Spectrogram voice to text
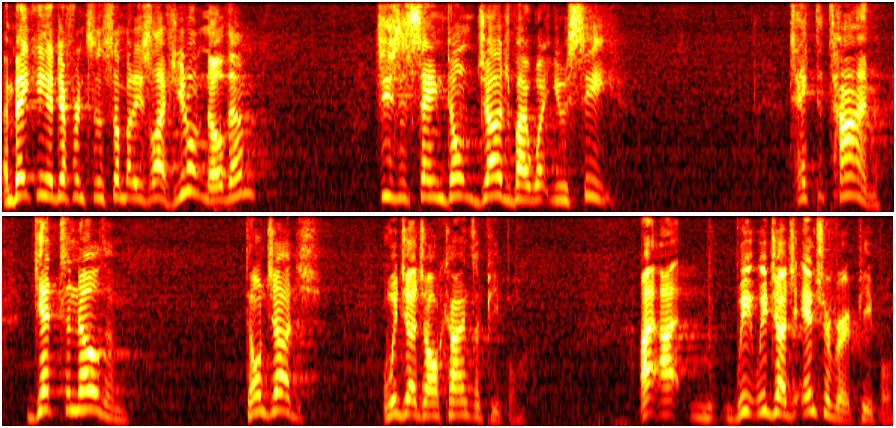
And making a difference in somebody's life. You don't know them. Jesus is saying, don't judge by what you see. Take the time, get to know them. Don't judge. We judge all kinds of people. I, I, we, we judge introvert people,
